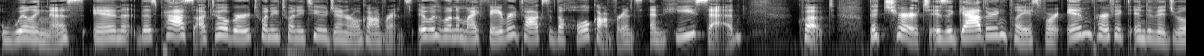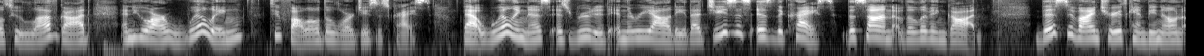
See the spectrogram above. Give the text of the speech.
willingness in this past October 2022 General Conference. It was one of my favorite talks of the whole conference, and he said, Quote, the church is a gathering place for imperfect individuals who love God and who are willing to follow the Lord Jesus Christ. That willingness is rooted in the reality that Jesus is the Christ, the Son of the living God. This divine truth can be known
